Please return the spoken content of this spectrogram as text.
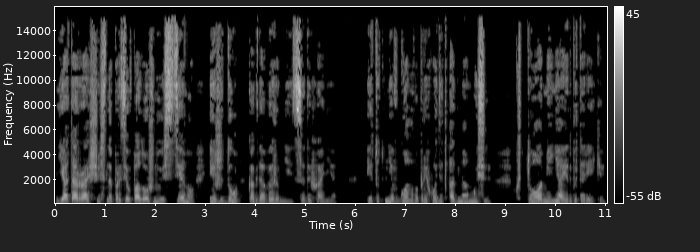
я таращусь на противоположную стену и жду, когда выровняется дыхание. И тут мне в голову приходит одна мысль. Кто меняет батарейки?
